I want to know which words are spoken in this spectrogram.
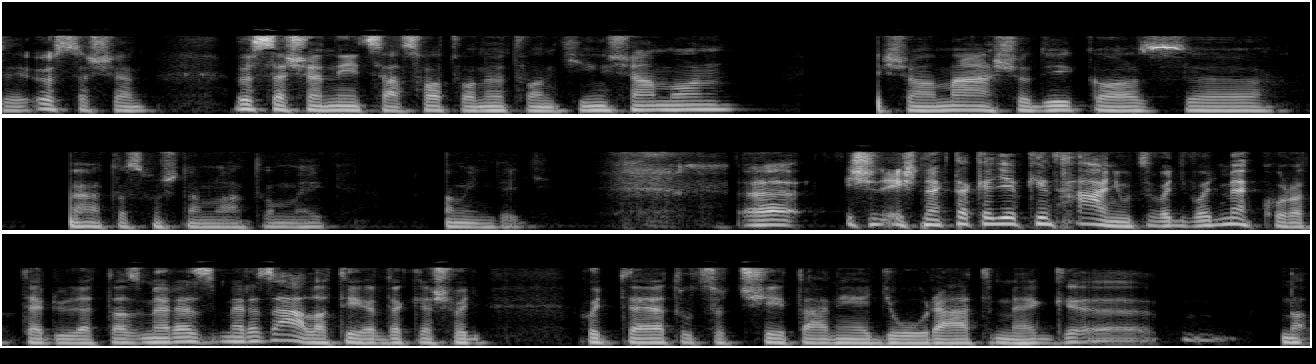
Összesen, összesen 465 van Csinsánban, és a második az, hát azt most nem látom még. Na mindegy. És, és nektek egyébként hány utca, vagy, vagy mekkora terület az, mert ez, mert ez állat érdekes, hogy, hogy te el tudsz ott sétálni egy órát, meg, na,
